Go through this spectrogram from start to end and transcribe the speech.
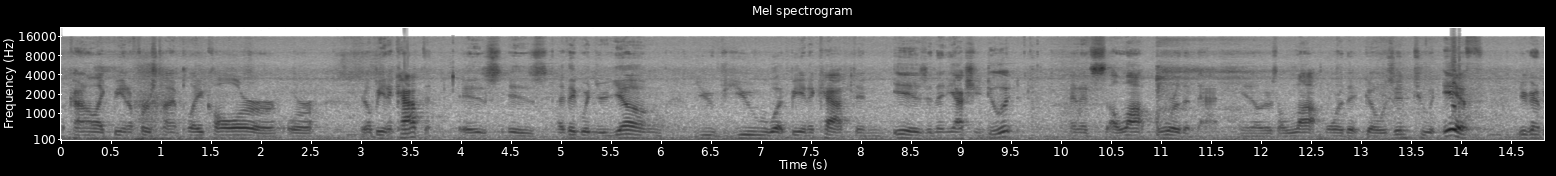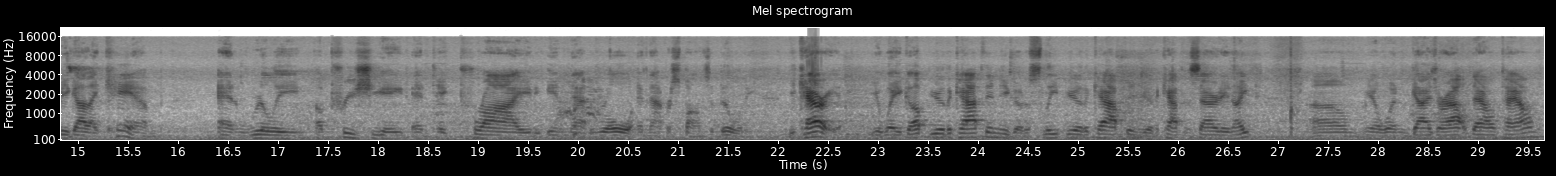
or kind of like being a first-time play caller, or, or you know being a captain. Is is I think when you're young, you view what being a captain is, and then you actually do it, and it's a lot more than that. You know, there's a lot more that goes into it if you're going to be a guy like Cam and really appreciate and take pride in that role and that responsibility. You carry it. You wake up, you're the captain. You go to sleep, you're the captain. You're the captain Saturday night. Um, you know, when guys are out downtown,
